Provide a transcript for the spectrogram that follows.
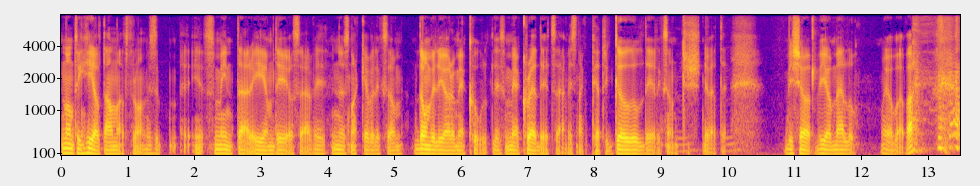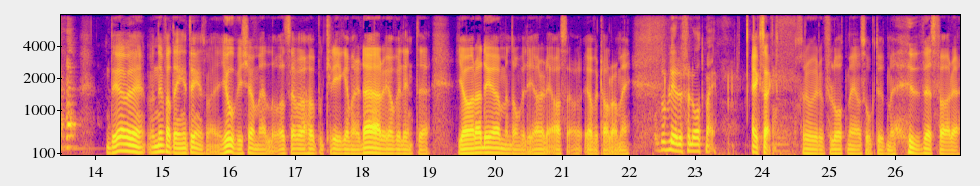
någonting helt annat från, som inte är EMD och så här. Vi, nu snackar vi liksom, de ville göra mer coolt, liksom mer credit. Så här. Vi snackar Peter Gold, det är liksom, tsch, du vet det. Vi, kör, vi gör mello. Och jag bara, va? Det är väl, nu fattar jag ingenting. Så, jo, vi kör mello. Och så var jag höll på att kriga med det där och jag ville inte göra det, men de ville göra det. Alltså övertalade de mig. Och då blev det förlåt mig. Exakt. Så då är det förlåt mig och så åkte ut med huvudet före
